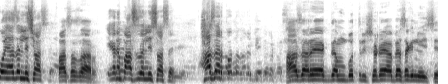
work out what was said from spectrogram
কয় হাজার লিচু আছে? পাঁচ হাজার। এখানে পাঁচ হাজার লিচু আছে। হাজার কত করে বিক্রি করতেছে? হাজারে একদম বত্রিশশো টাকা বেচা কিনে হয়েছে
